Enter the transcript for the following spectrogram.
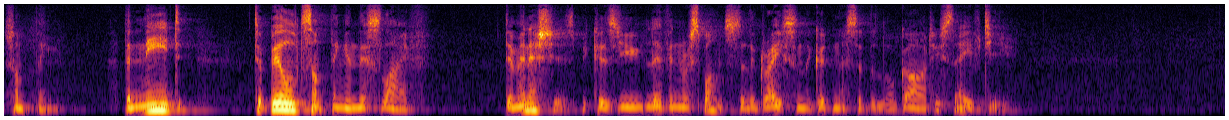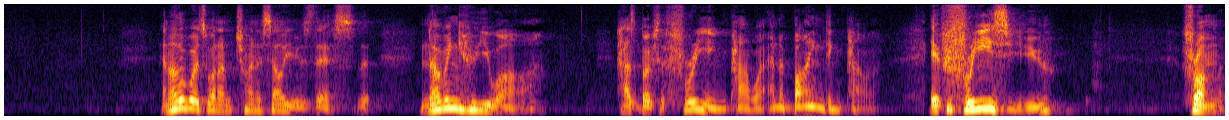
something the need to build something in this life diminishes because you live in response to the grace and the goodness of the Lord God who saved you. In other words, what I'm trying to sell you is this that knowing who you are has both a freeing power and a binding power. It frees you from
